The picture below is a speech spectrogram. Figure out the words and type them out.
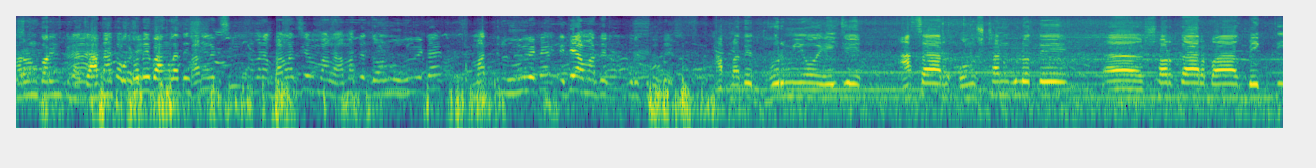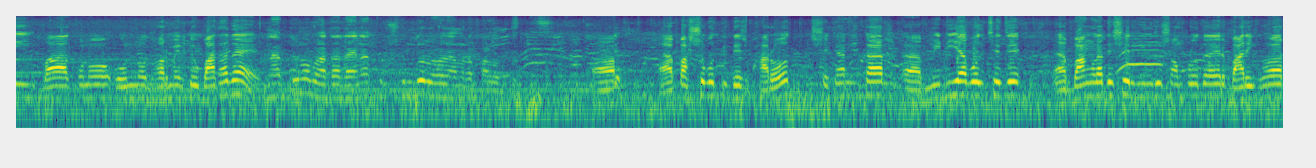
ধারণ করেন কিনা? আপনি তো প্রথমে। বাংলাদেশি আমরা বাংলাদেশি এবং বাংলা। আমাদের জন্মভূমি এটা মাতৃভূমি এটা এটাই আমাদের পরিচিত দেশ। আপনাদের ধর্মীয় এই যে আচার অনুষ্ঠানগুলোতে সরকার বা ব্যক্তি বা কোনো অন্য ধর্মের কেউ বাধা দেয়? না কোনো বাধা দেয় না খুব সুন্দরভাবে আমরা পালন করতেছি। আহ, পার্শ্ববর্তী দেশ ভারত সেখানকার মিডিয়া বলছে যে বাংলাদেশের হিন্দু সম্প্রদায়ের বাড়িঘর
